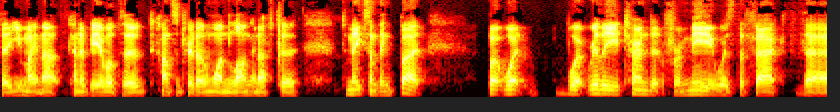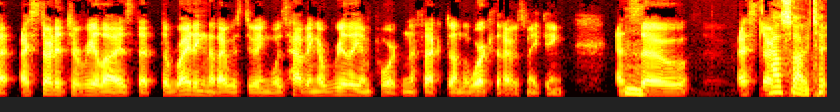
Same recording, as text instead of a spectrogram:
that you might not kind of be able to, to concentrate on one long enough to to make something, but but what what really turned it for me was the fact that I started to realize that the writing that I was doing was having a really important effect on the work that I was making. And Mm. so I started How so? T-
